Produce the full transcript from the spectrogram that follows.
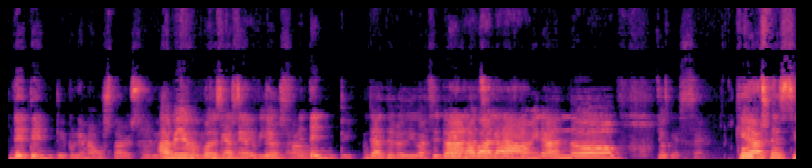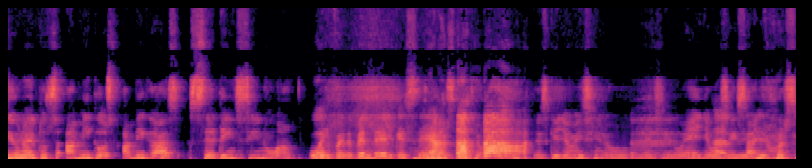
detente, porque me ha gustado eso de... A mí me pondría nerviosa. detente. Ya te lo digo, así toda Venga, la noche va, la- mirando, mirando, yo qué sé. ¿Qué Ocho. haces si uno de tus amigos, amigas, se te insinúa? Uy, pues depende del que sea. Es que yo, es que yo me, insinu- me insinué, llevo Ah, seis años.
